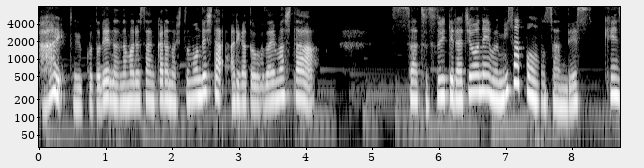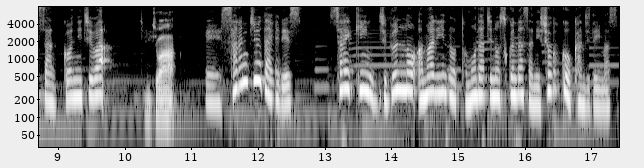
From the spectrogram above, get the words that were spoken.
はい。ということで、70さんからの質問でした。ありがとうございました。さあ、続いてラジオネームみさぽんさんです。けんさん、こんにちは。こんにちは。えー、30代です。最近、自分のあまりの友達の少なさにショックを感じています。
